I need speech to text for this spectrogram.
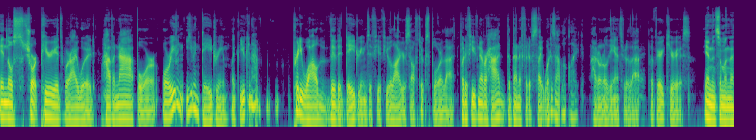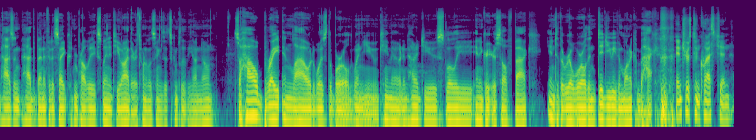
in those short periods where I would have a nap or or even even daydream, like you can have pretty wild, vivid daydreams if you, if you allow yourself to explore that. But if you've never had the benefit of sight, what does that look like? I don't know the answer to that, but very curious. Yeah, and then someone that hasn't had the benefit of sight couldn't probably explain it to you either. It's one of those things that's completely unknown. So, how bright and loud was the world when you came out, and how did you slowly integrate yourself back into the real world? And did you even want to come back? Interesting question.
